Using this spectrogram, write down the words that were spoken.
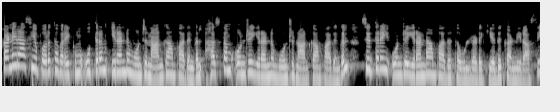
கன்னிராசியை பொறுத்த வரைக்கும் உத்தரம் இரண்டு மூன்று நான்காம் பாதங்கள் ஹஸ்தம் ஒன்று இரண்டு மூன்று நான்காம் பாதங்கள் சித்திரை ஒன்று இரண்டாம் பாதத்தை உள்ளடக்கியது கன்னிராசி.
